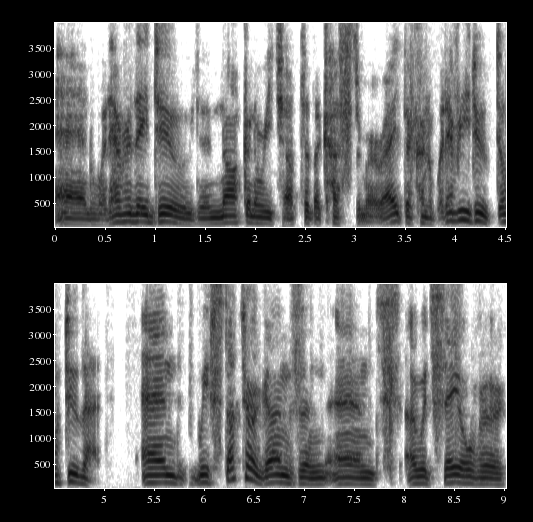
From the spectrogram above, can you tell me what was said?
And whatever they do, they're not going to reach out to the customer, right? They're kind of, whatever you do, don't do that. And we've stuck to our guns, and, and I would say over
